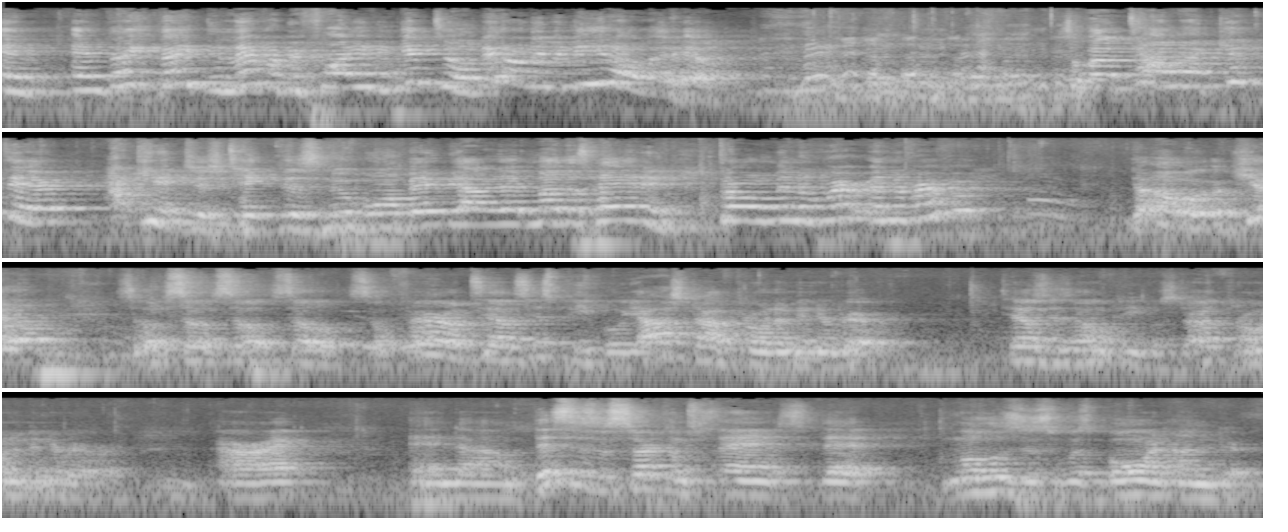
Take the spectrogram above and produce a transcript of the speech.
and, and they, they deliver before I even get to them. They don't even need all that help. so by the time I get there, I can't just take this newborn baby out of that mother's hand and throw him in the river, in the river or oh, kill him. So, so, so, so, so Pharaoh tells his people, y'all start throwing them in the river tells his own people, start throwing them in the river. All right? And um, this is a circumstance that Moses was born under.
